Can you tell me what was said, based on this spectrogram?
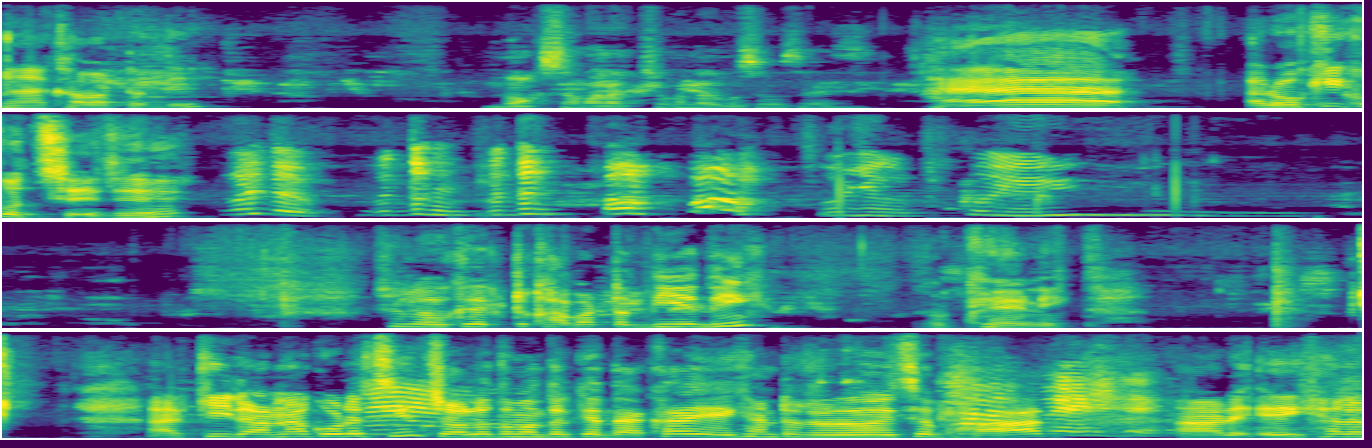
হ্যাঁ খাবারটা দি। নকশা ওখানে বসে বসে? হ্যাঁ আর ও কি করছে যে? চলো ওকে একটু খাবারটা দিয়ে দিই খেয়ে নিক। আর কি রান্না করেছি? চলো তোমাদেরকে দেখাই, এইখানটা রয়েছে ভাত, আর এইখানে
